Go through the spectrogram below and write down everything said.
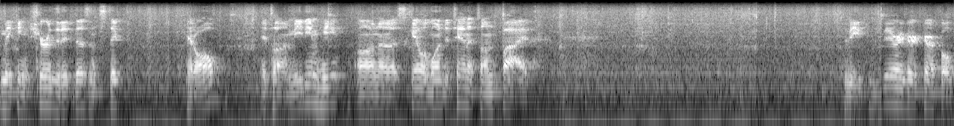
making sure that it doesn't stick at all. It's on medium heat. On a scale of 1 to 10, it's on 5. To be very, very careful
